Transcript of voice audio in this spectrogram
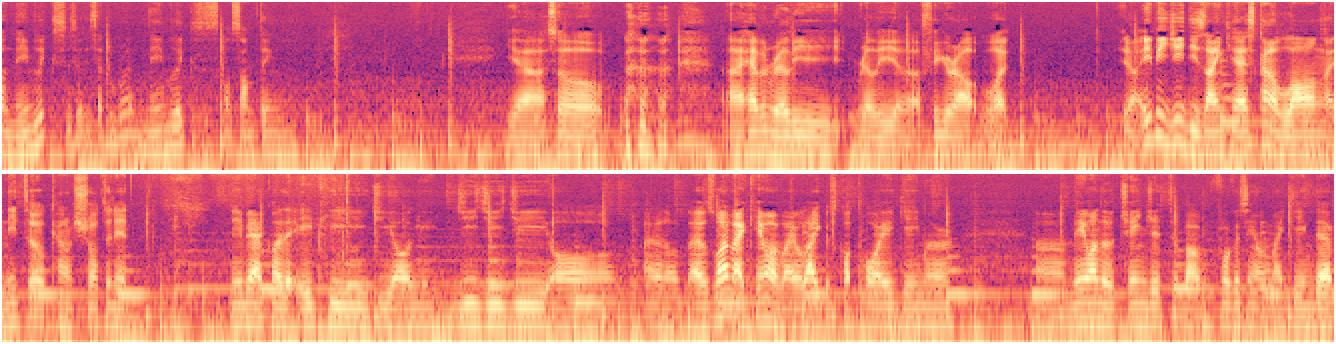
called Namelix. Is, it, is that the word? Namelix or something? Yeah, so I haven't really, really uh, figured out what. You know, APG design cast kind of long. I need to kind of shorten it maybe I call it APG or GGG or I don't know. There was one I came up I like. It's called Toy Gamer. Uh, may want to change it to about focusing on my game dev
